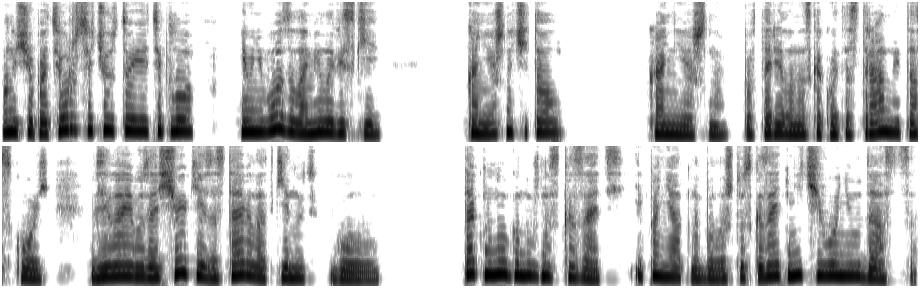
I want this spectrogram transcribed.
он еще потерся, чувствуя тепло, и у него заломило виски». «Конечно, читал». «Конечно», — повторила она с какой-то странной тоской, взяла его за щеки и заставила откинуть голову. Так много нужно сказать, и понятно было, что сказать ничего не удастся,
